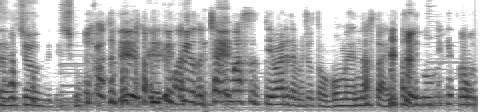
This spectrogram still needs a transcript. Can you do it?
大丈夫でしょうか？まあちょっとちゃいますって言われてもちょっとごめんなさい。ね。でも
